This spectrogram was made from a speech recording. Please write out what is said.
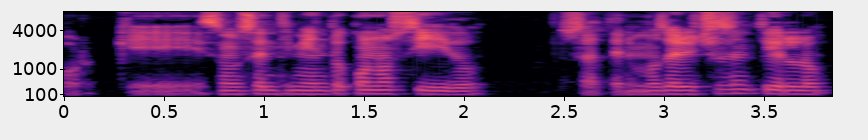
porque es un sentimiento conocido, o sea, tenemos derecho a sentirlo,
